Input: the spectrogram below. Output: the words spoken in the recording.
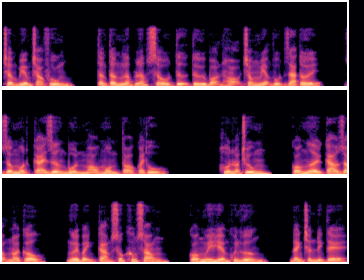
châm biếm trào phúng, tầng tầng lớp lớp xấu tự từ bọn họ trong miệng vụt ra tới, giống một cái dương buồn máu mồm to quay thú. Hôn loạn chung, có người cao giọng nói câu, người bệnh cảm xúc không xong, có nguy hiểm khuynh hướng, đánh chấn định tề.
